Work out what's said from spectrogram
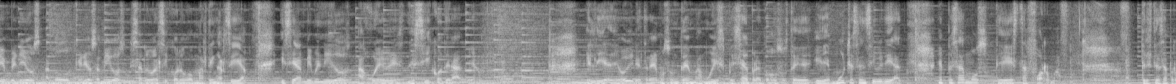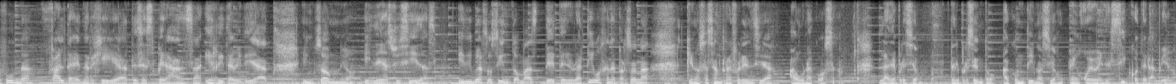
Bienvenidos a todos, queridos amigos. Les saluda el psicólogo Martín García y sean bienvenidos a Jueves de Psicoterapia. El día de hoy le traemos un tema muy especial para todos ustedes y de mucha sensibilidad. Empezamos de esta forma. Tristeza profunda, falta de energía, desesperanza, irritabilidad, insomnio, ideas suicidas y diversos síntomas deteriorativos en la persona que nos hacen referencia a una cosa, la depresión. Te lo presento a continuación en jueves de psicoterapia.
